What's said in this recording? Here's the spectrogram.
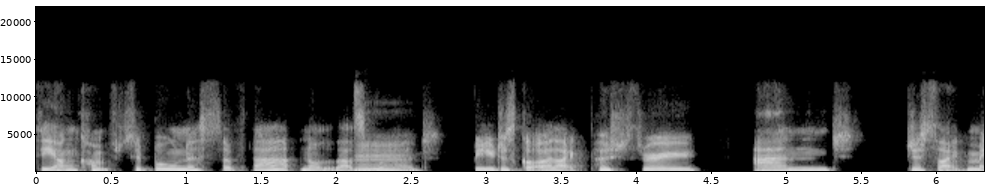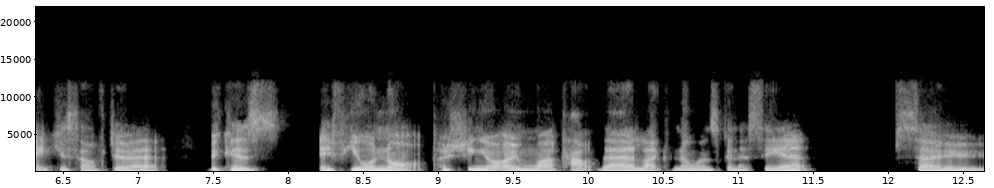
the uncomfortableness of that. Not that that's mm. a word, but you just got to like push through and just like make yourself do it. Because if you're not pushing your own work out there, like no one's going to see it. So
